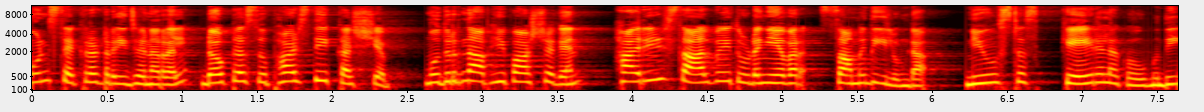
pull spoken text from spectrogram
മുൻ secretary general doctor Subhash C. Kashyap മുതിർന്ന അഭിഭാഷകൻ ഹരീഷ് സാൽവെ തുടങ്ങിയവർ സമിതിയിലുണ്ട്. News desk Kerala Kaumudi.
